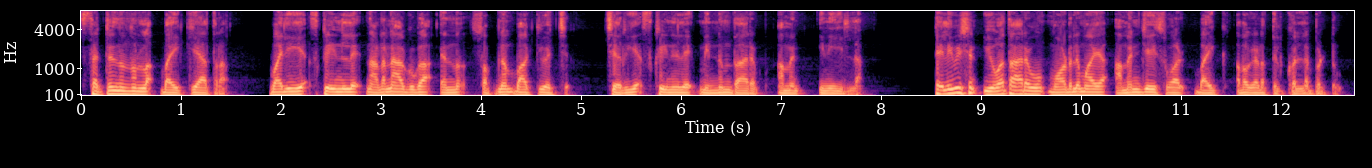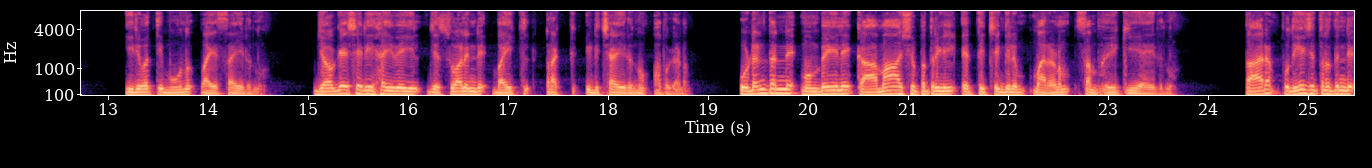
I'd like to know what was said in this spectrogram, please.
സെറ്റിൽ നിന്നുള്ള ബൈക്ക് യാത്ര. വലിയ സ്ക്രീനിലെ നടനാകുക എന്ന സ്വപ്നം ബാക്കി വെച്ച് ചെറിയ സ്ക്രീനിലെ മിന്നും താരം അമൻ ഇനിയില്ല. ടെലിവിഷൻ യുവതാരവും മോഡലുമായ അമൻ ജയ്സ്വാൾ ബൈക്ക് അപകടത്തിൽ കൊല്ലപ്പെട്ടു. ഇരുപത്തിമൂന്ന് വയസ്സായിരുന്നു. ജോഗേശ്വരി ഹൈവേയിൽ ജസ്വാളിന്റെ ബൈക്കിൽ ട്രക്ക് ഇടിച്ചായിരുന്നു അപകടം. ഉടൻ തന്നെ മുംബൈയിലെ കാമ ആശുപത്രിയിൽ എത്തിച്ചെങ്കിലും മരണം സംഭവിക്കുകയായിരുന്നു. താരം പുതിയ ചിത്രത്തിന്റെ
